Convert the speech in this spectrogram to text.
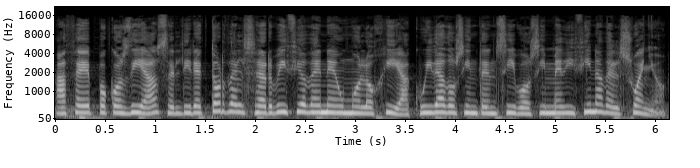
Hace pocos días, el director del Servicio de Neumología, Cuidados Intensivos y Medicina del Sueño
